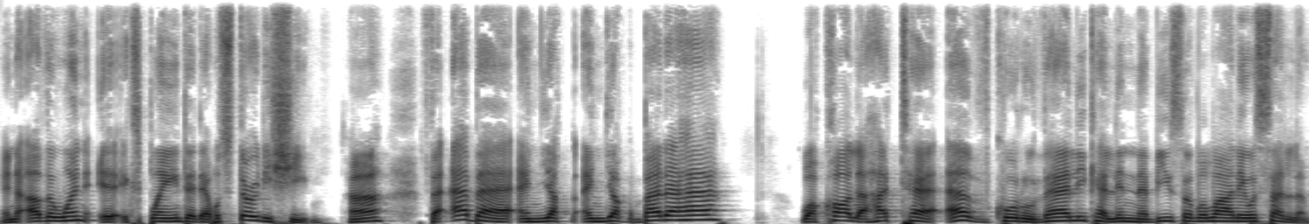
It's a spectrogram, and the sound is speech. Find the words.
And the other one, it explained that there was 30 sheep, huh? فَأَبَى أَنْ يَقْبَلَهَا وقال حتى أذكر ذلك للنبي صلى الله عليه وسلم.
